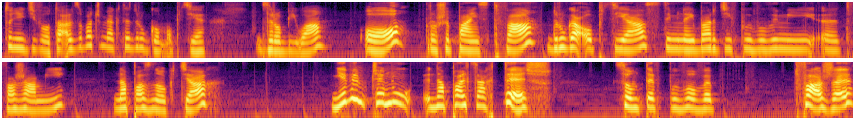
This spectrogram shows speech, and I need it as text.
to nie dziwota, ale zobaczymy jak tę drugą opcję zrobiła. O, proszę Państwa, druga opcja z tymi najbardziej wpływowymi e, twarzami na paznokciach. Nie wiem czemu na palcach też są te wpływowe twarze.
